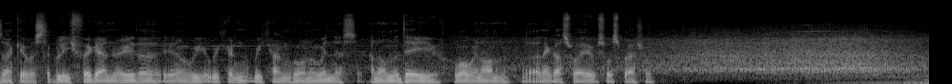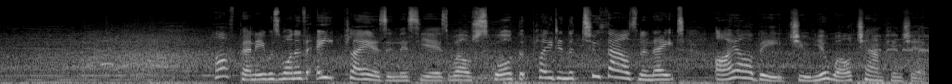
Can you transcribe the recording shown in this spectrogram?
that gave us the belief again really that you know we, we can we can go on and win this and on the day what went on I think that's why it was so special. Halfpenny was one of eight players in this year's Welsh squad that played in the 2008 IRB Junior World Championship.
